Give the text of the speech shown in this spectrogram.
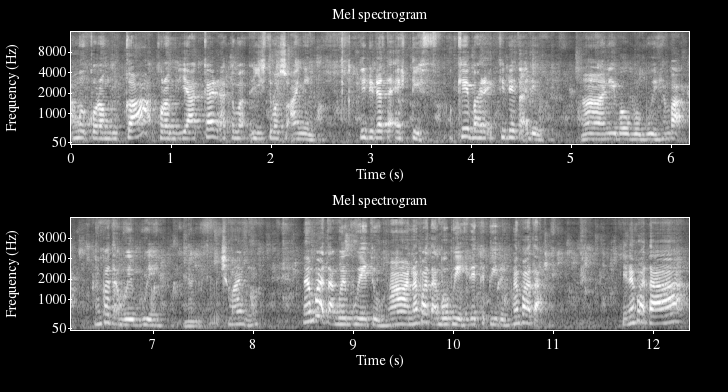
lama korang buka Korang biarkan Atau yeast tu masuk angin Jadi dia dah tak aktif Okay bahan aktif dia tak ada Ha ni bau berbuih nampak? Nampak tak? Nah, macam mana? Nampak tak buih-buih tu? Ha, nampak tak buih dia tepi tu? Nampak tak? Okay, nampak tak?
